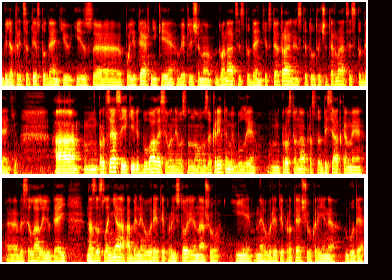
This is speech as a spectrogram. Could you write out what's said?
біля 30 студентів, із е, політехніки виключено 12 студентів, з театрального інституту 14 студентів. А процеси, які відбувалися, вони в основному закритими були просто-напросто десятками е, висилали людей на заслання, аби не говорити про історію нашу і не говорити про те, що Україна буде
